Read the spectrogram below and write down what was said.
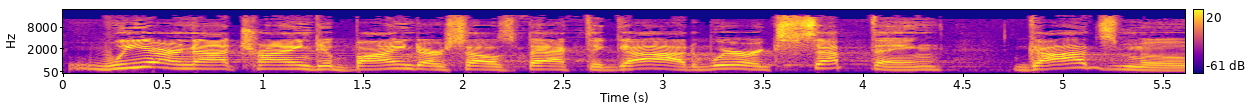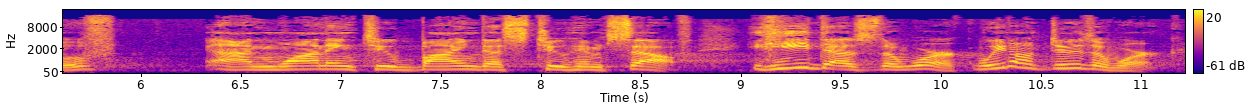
We are not trying to bind ourselves back to God, we're accepting God's move on wanting to bind us to Himself. He does the work, we don't do the work.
